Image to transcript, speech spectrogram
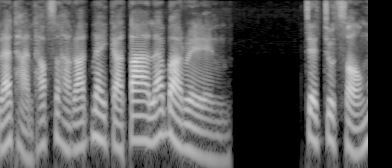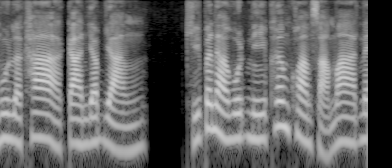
และฐานทัพสหรัฐในกาตาร์และบาเรน 7.2 มูลค่าการยับยัง้ง ขีปนาวุธนี้เพิ่มความสามารถใน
